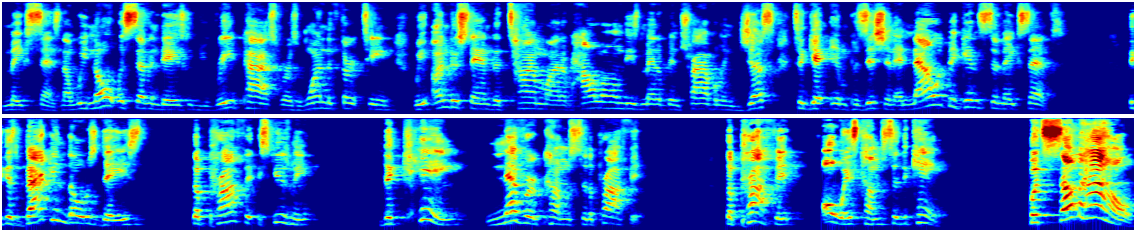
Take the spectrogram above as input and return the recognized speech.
make sense. Now, we know it was seven days. When you read past verse 1 to 13, we understand the timeline of how long these men have been traveling just to get in position. And now it begins to make sense. Because back in those days, the prophet, excuse me, the king never comes to the prophet. The prophet always comes to the king. But somehow,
